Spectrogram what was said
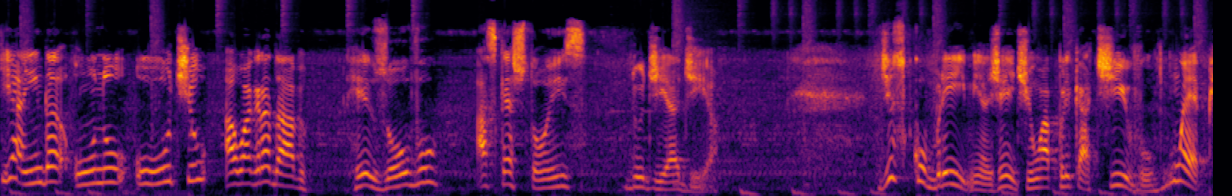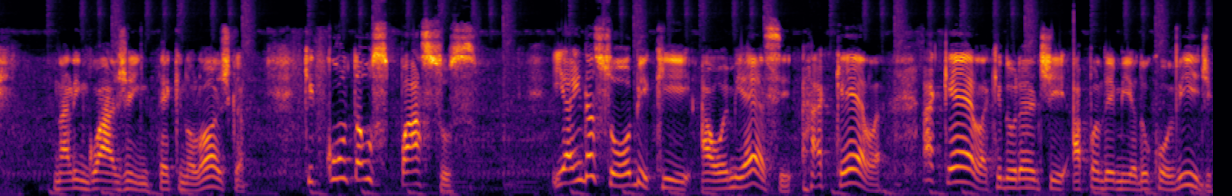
e ainda uno o útil ao agradável. Resolvo as questões do dia a dia. Descobri, minha gente, um aplicativo, um app na linguagem tecnológica que conta os passos e ainda soube que a OMS, aquela, aquela que durante a pandemia do Covid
